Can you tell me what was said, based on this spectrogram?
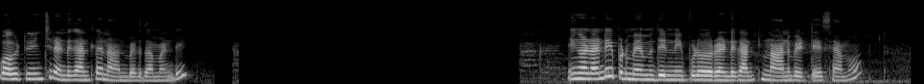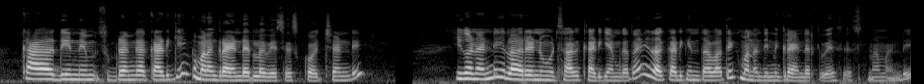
ఒకటి నుంచి రెండు గంటలే నానబెడదామండి. ఇంకోటండి ఇప్పుడు మేము దీన్ని ఇప్పుడు రెండు గంటలు నానబెట్టేసాము. దీన్ని శుభ్రంగా కడిగి ఇంకా మనం గ్రైండర్లో వేసేసుకోవచ్చండి. ఇగోనండి ఇలా రెండు మూడు సార్లు కడిగాం కదా ఇలా కడిగిన తర్వాత ఇంక మనం దీన్ని గ్రైండర్కి వేసేస్తున్నామండి.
